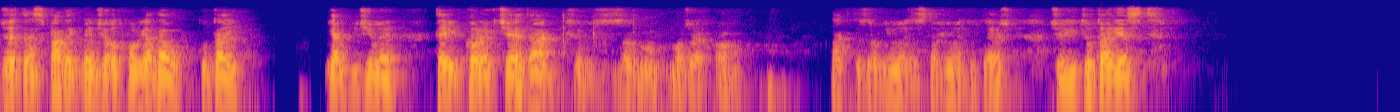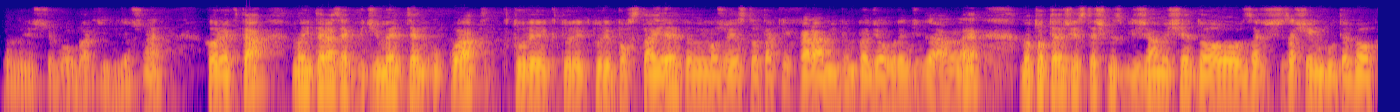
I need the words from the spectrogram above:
że ten spadek będzie odpowiadał tutaj jak widzimy, tej korekcie, tak, może o, tak to zrobimy, zostawimy tu też, czyli tutaj jest, żeby jeszcze było bardziej widoczne, korekta, no i teraz jak widzimy, ten układ który, który, który powstaje, to mimo, że jest to takie harami, bym powiedział wręcz idealne, no to też jesteśmy, zbliżamy się do zasięgu tego,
